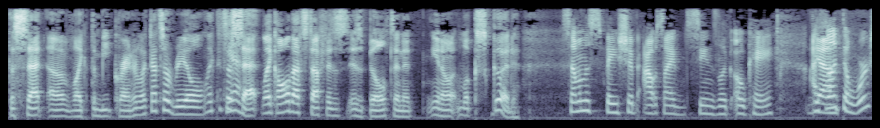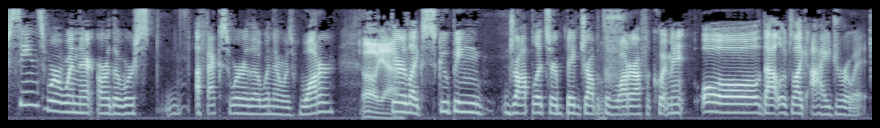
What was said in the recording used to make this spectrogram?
the set of like the meat grinder, like that's a real like it's a Yes. set. Like all that stuff is is built, and it you know it looks good. Some of the spaceship outside scenes look okay. I Yeah. feel like the worst scenes were when there, or the worst effects were the when there was water. Oh yeah, They're like scooping droplets or big droplets of water off equipment. Oh, that looked like I drew it.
